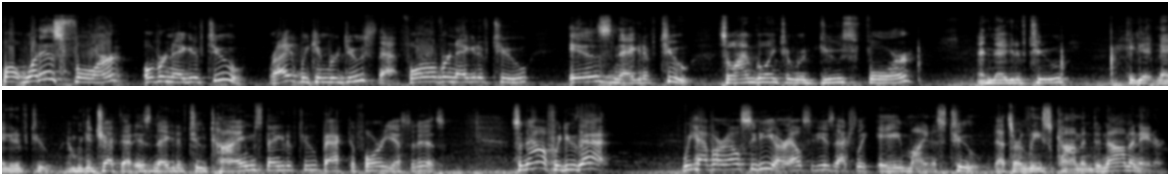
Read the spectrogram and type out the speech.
Well, what is 4 over negative 2? Right? We can reduce that. 4 over negative 2 is negative 2. So I'm going to reduce 4 and negative 2 to get negative 2. And we can check that. Is negative 2 times negative 2 back to 4? Yes, it is. So now if we do that, we have our LCD. Our LCD is actually a minus 2. That's our least common denominator.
